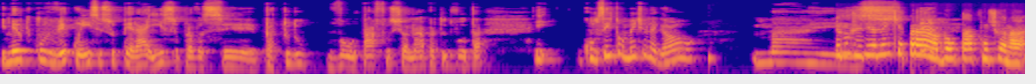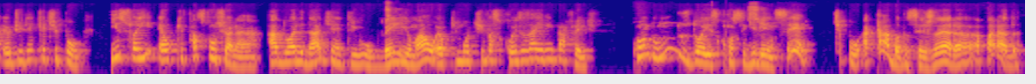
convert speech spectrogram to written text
e meio que conviver com isso e superar isso pra você. pra tudo voltar a funcionar, pra tudo voltar. E conceitualmente é legal, mas. Eu não diria nem que é pra voltar a funcionar. Eu diria que é tipo, isso aí é o que faz funcionar. A dualidade entre o bem Sim. e o mal é o que motiva as coisas a irem pra frente. Quando um dos dois conseguir Sim. vencer, tipo, acaba, você zera a parada.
